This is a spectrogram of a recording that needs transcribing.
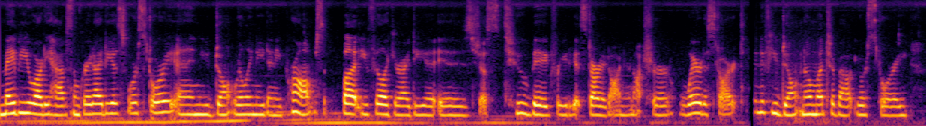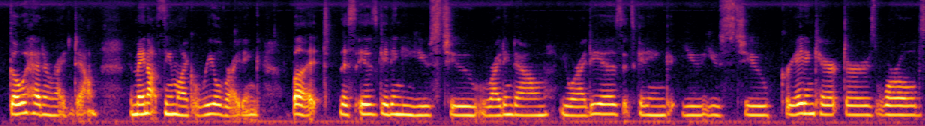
Maybe you already have some great ideas for a story and you don't really need any prompts, but you feel like your idea is just too big for you to get started on. You're not sure where to start. And if you don't know much about your story, go ahead and write it down. It may not seem like real writing, but this is getting you used to writing down your ideas. It's getting you used to creating characters, worlds,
